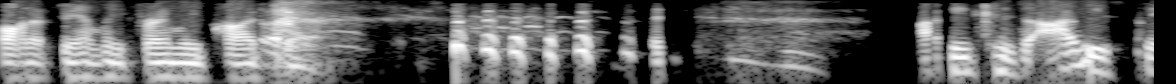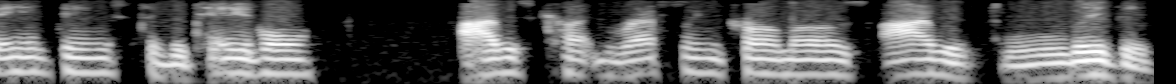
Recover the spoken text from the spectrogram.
on a family friendly podcast. I mean, because I was saying things to the table, I was cutting wrestling promos, I was livid.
